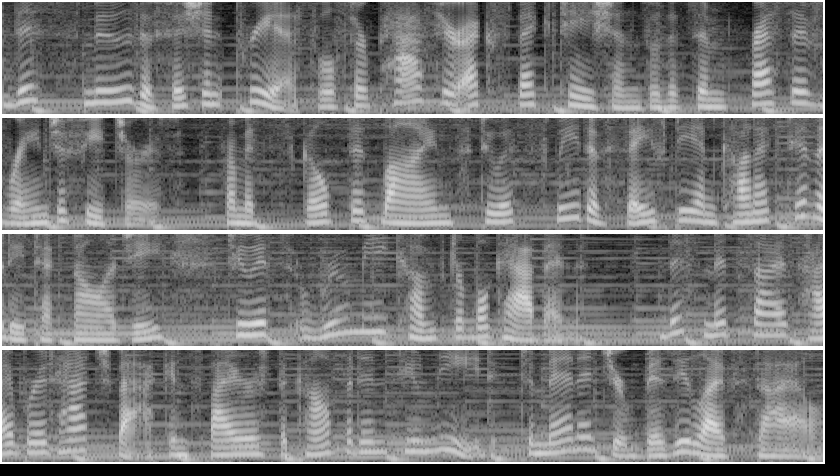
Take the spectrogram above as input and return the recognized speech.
This smooth, efficient Prius will surpass your expectations with its impressive range of features, from its sculpted lines to its suite of safety and connectivity technology to its roomy, comfortable cabin. This midsize hybrid hatchback inspires the confidence you need to manage your busy lifestyle.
